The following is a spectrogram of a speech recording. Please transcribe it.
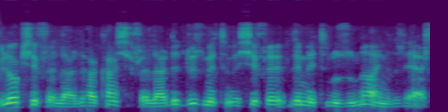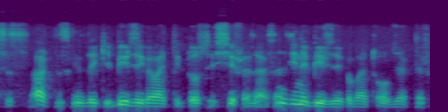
blok şifrelerde, akan şifrelerde düz metin ve şifreli metin uzunluğu aynıdır. Eğer siz hard diskinizdeki 1 GB'lık dosyayı şifrelerseniz yine 1 GB olacaktır.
